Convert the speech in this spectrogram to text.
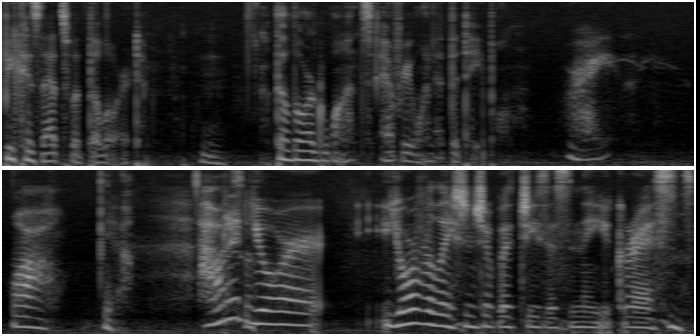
because that's what the Lord. Hmm. The Lord wants everyone at the table. Right. Wow. Yeah. How did your your relationship with Jesus in the Eucharist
